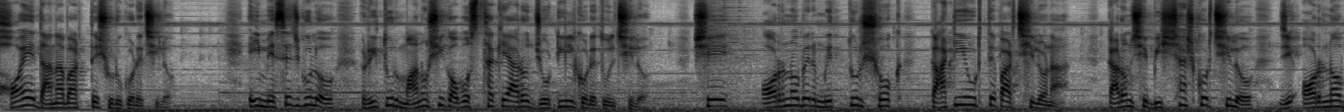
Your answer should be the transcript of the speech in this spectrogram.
ভয়ে দানা বাড়তে শুরু করেছিল। এই মেসেজগুলো ঋতুর মানসিক অবস্থাকে আরও জটিল করে তুলছিল। সে অর্ণবের মৃত্যুর শোক কাটিয়ে উঠতে পারছিল না, কারণ সে বিশ্বাস করছিল যে অর্ণব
